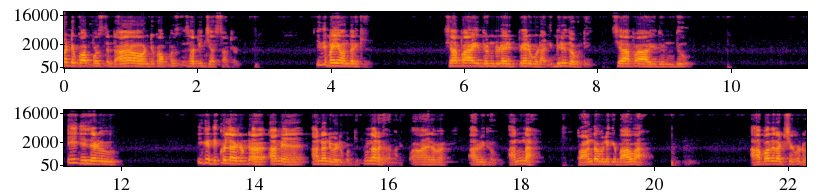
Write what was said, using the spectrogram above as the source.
అంటే కోపం వస్తుంటే "ఆ" అంటే కోపం వస్తే శపించేస్తాడు ఇది భయం అందరికీ. శాపాయుధుండు అని పేరు కూడా బిరుదు ఒకటి. శాపాయుధుండు. ఏం చేశాడు? ఇంకా దిక్కు లేకుండా ఆమె అన్నని వేడుకుంటుంది. ఉన్నారు కదా మనకు ఆయన ఆమెకు అన్న. పాండవులకి బావ ఆపద రక్షకుడు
